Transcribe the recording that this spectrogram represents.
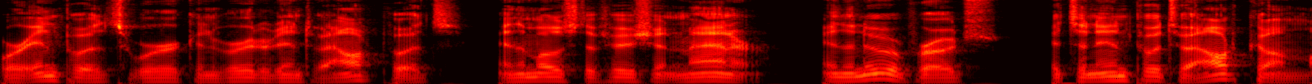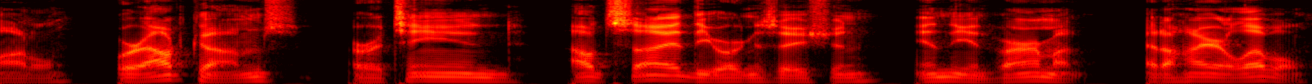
where inputs were converted into outputs in the most efficient manner. In the new approach, it's an input to outcome model where outcomes are attained outside the organization in the environment at a higher level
